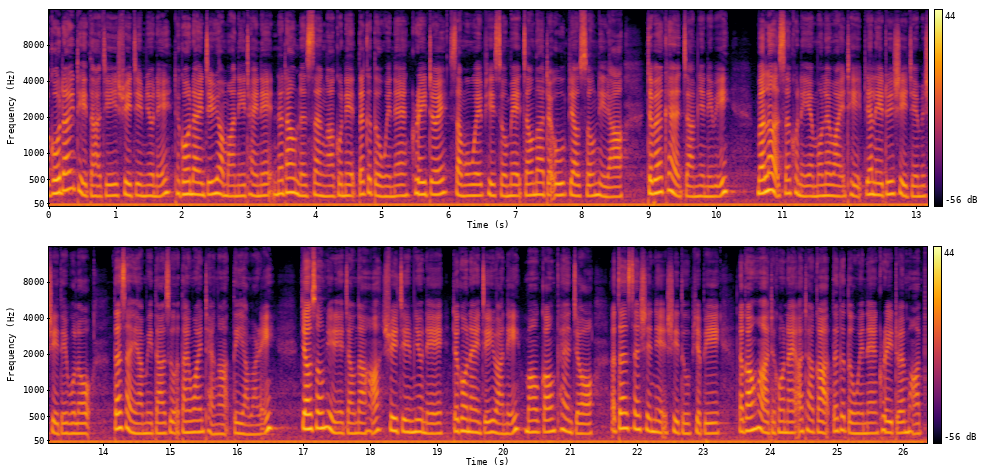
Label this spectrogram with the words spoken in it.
ပဲခူးတိုင်းဒေသကြီးရွှေကျင်မြို့နယ်ဒဂုံတိုင်းကျေးရွာမှာနေထိုင်တဲ့2025ခုနှစ်တက္ကသိုလ်ဝင်တန်း Grade 12စာမဝဲဖြည့်ဆိုမဲ့ကျောင်းသားတအူးပျောက်ဆုံးနေတာတပတ်ခန့်ကြာမြင့်နေပြီမလ18ရက်မွန်လယ်ပိုင်းအထိပြန်လည်တွေးရှိခြင်းမရှိသေးဘူးလို့သက်ဆိုင်ရာမိသားစုအတိုင်းဝိုင်းထံကသိရပါတယ် ပျောက်ဆုံးနေတဲ့ကျောင်းသားဟာရွှေကျင်မြို့နယ်ဒဂုံတိုင်းကျေးရွာနေမောင်ကောင်းခန့်ကျော်အသက်18နှစ်ရှိသူဖြစ်ပြီး၎င်းဟာဒဂုံတိုင်းအထက်ကတက္ကသိုလ်ဝင်တန်း Grade 12မှာပ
